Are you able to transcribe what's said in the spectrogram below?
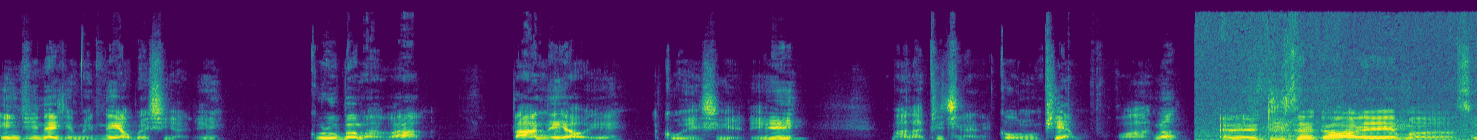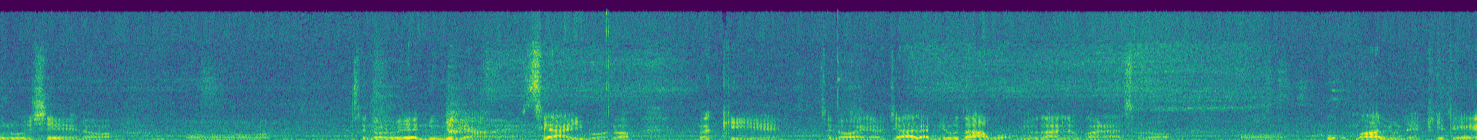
အင်ဂျင်နဲ့ရင်မင်းနှစ်ယောက်ပဲရှိရလေကိုတို့ဘက်မှာကသားနှစ်ယောက်ရယ်အကိုရယ်ရှိရလေမာလာဖြစ်ချင်တာလေအကုန်လုံးဖြစ်ရမှာပေါ့ကွာနော်အဲဒီဇက်ကားထဲမှာဆိုလို့ရှိရင်တော့ဟိုကျွန်တော်တို့ရဲ့အမှုပညာဆရာကြီးပေါ့နော်မက်ကေရဲ့ကျွန်တော်ကယောက်ျားလည်းအမျိုးသားပေါ့အမျိုးသားလောက်ရတာဆိုတော့ဟိုကိုအမလိုလည်းဖြစ်တယ်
